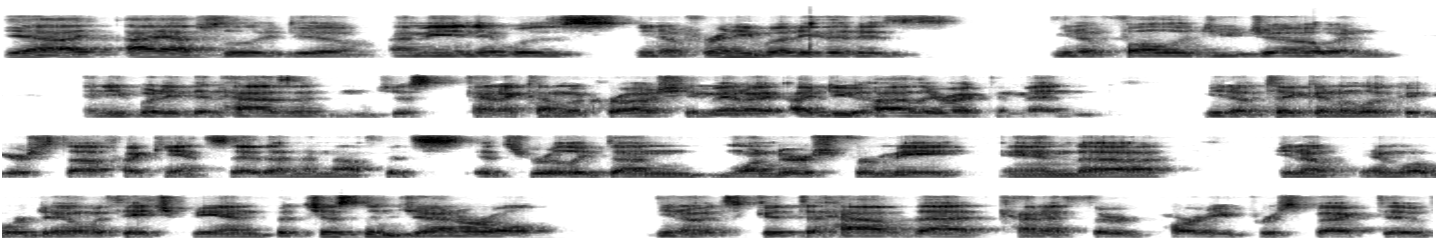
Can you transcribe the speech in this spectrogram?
Yeah, I, I absolutely do. I mean, it was you know for anybody that has you know followed you, Joe, and anybody that hasn't, and just kind of come across you, man, I, I do highly recommend you know taking a look at your stuff. I can't say that enough. It's it's really done wonders for me, and uh, you know, and what we're doing with HBN, but just in general, you know, it's good to have that kind of third party perspective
